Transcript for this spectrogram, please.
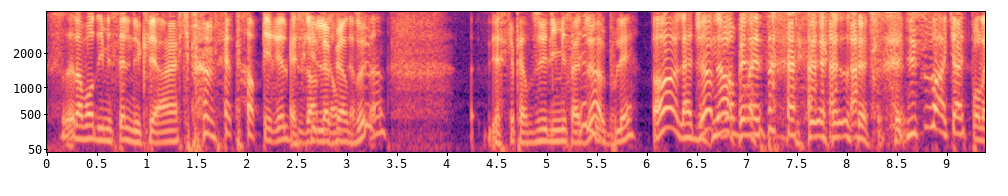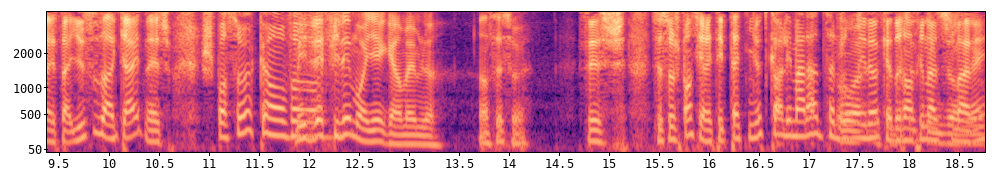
c'est d'avoir des missiles nucléaires qui peuvent mettre en péril Est-ce plusieurs qu'il l'a perdu? personnes. Est-ce qu'il a perdu job. le poulet? Ah, la job, non, pour l'instant. il est sous enquête pour l'instant. Il est sous enquête, mais je, je suis pas sûr qu'on va... Mais il devait filer moyen quand même, là. Non, c'est sûr. C'est sûr, je pense qu'il aurait été peut-être mieux de caler malade cette journée-là que de rentrer dans le sous-marin.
